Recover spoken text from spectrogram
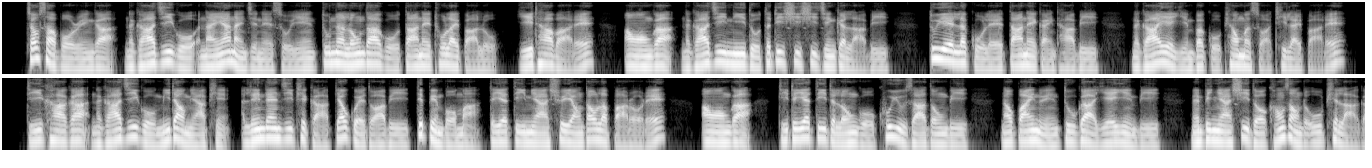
။ကြောက်စာပေါ်တွင်ကငကားကြီးကိုအနိုင်ရနိုင်ခြင်းနဲ့ဆိုရင်သူနှလုံးသားကိုတားနဲ့ထိုးလိုက်ပါလို့ရေးထားပါတယ်။အောင်အောင်ကငကားကြီးနီးသို့တတိရှိရှိချင်းကပ်လာပြီးသူ့ရဲ့လက်ကိုလည်းတားနဲ့ကင်ထားပြီးငကားရဲ့ရင်ဘတ်ကိုဖြောက်မတ်စွာထိလိုက်ပါတယ်။ ဒီအခါကငကားကြီးကိုမိတောင်များဖြင့်အလင်းတန်းကြီးဖြစ်ကပျောက်ကွယ်သွားပြီးတစ်ပင်ပေါ်မှတရက်တီးများရွှေရောင်တောက်လက်ပါတော့တယ်။အောင်အောင်ကဒီတရက်တီးတစ်လုံးကိုခူးယူစားသုံးပြီးနောက်ပိုင်းတွင်သူကရဲရင်ပြီးမန်ပညာရှိသောခေါင်းဆောင်တဦးဖြစ်လာက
